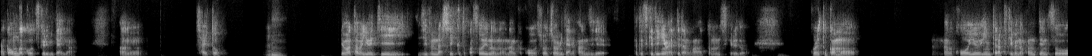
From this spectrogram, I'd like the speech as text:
なんか音楽を作るみたいな、あの、サイトうんうん。で、まあ多分 UT 自分らしくとかそういうののなんかこう象徴みたいな感じで、立て付け的にはやってたのかなと思うんですけれど、これとかも、なんかこういうインタラクティブなコンテンツを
